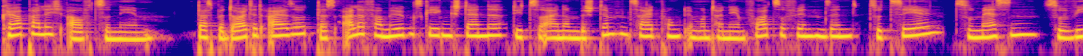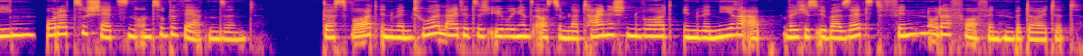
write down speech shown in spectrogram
körperlich aufzunehmen. Das bedeutet also, dass alle Vermögensgegenstände, die zu einem bestimmten Zeitpunkt im Unternehmen vorzufinden sind, zu zählen, zu messen, zu wiegen oder zu schätzen und zu bewerten sind. Das Wort Inventur leitet sich übrigens aus dem lateinischen Wort invenire ab, welches übersetzt finden oder vorfinden bedeutet.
